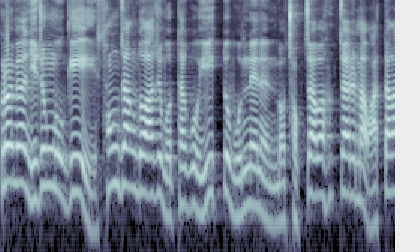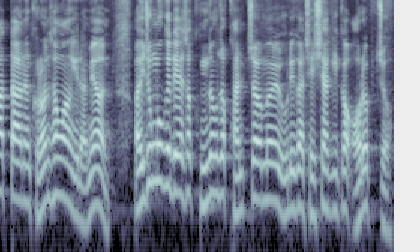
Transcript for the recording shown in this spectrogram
그러면 이 종목이 성장도 하지 못하고 이익도 못 내는 뭐 적자와 흑자를 막 왔다 갔다 하는 그런 상황이라면 아, 이 종목에 대해서 긍정적 관점을 우리가 제시하기가 어렵죠.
